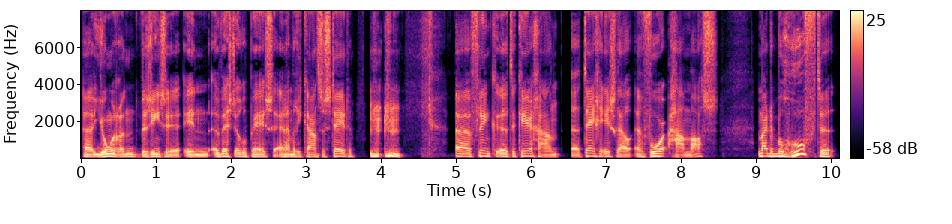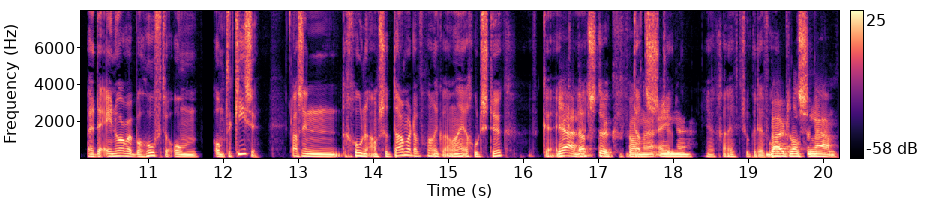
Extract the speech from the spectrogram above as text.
eh, jongeren. We zien ze in West-Europese en Amerikaanse steden. eh, flink tekeer gaan tegen Israël en voor Hamas. Maar de behoefte, eh, de enorme behoefte om, om te kiezen. Ik las in de Groene Amsterdammer, dat vond ik wel een heel goed stuk. Even. Ja, dat stuk van dat eh, stuk. een eh, Ja, ik ga even zoeken het even op. buitenlandse naam.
